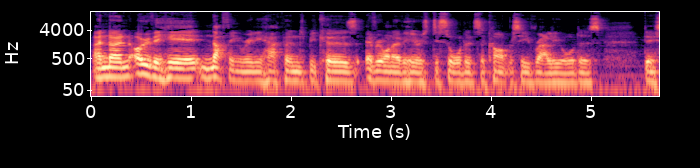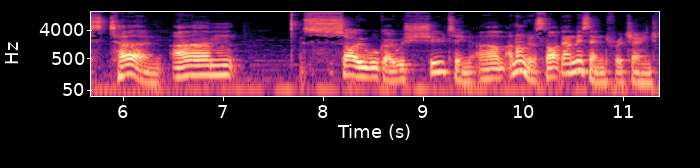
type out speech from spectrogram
And then over here, nothing really happened because everyone over here is disordered, so can't receive rally orders this turn. Um, So we'll go with shooting. Um, and I'm going to start down this end for a change.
